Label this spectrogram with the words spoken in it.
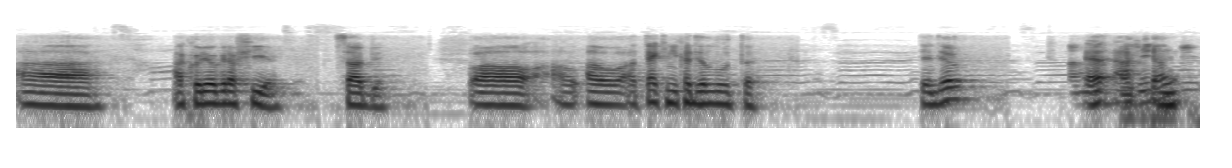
a, a coreografia, sabe? A, a- a técnica de luta. Entendeu? É, a aquela- gente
